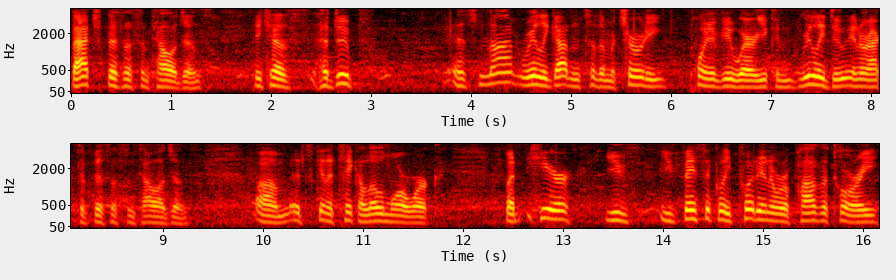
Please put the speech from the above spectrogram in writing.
batch business intelligence, because Hadoop has not really gotten to the maturity point of view where you can really do interactive business intelligence. Um, it's going to take a little more work. But here, you've, you've basically put in a repository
